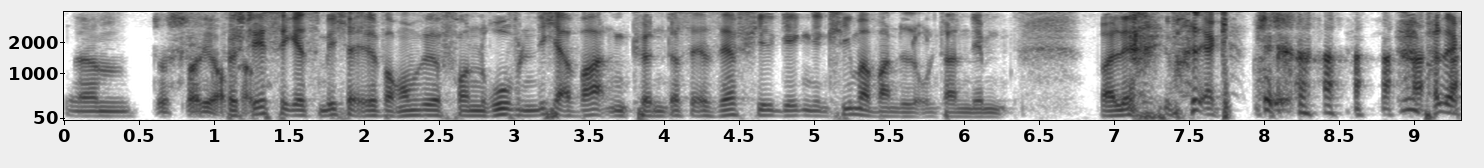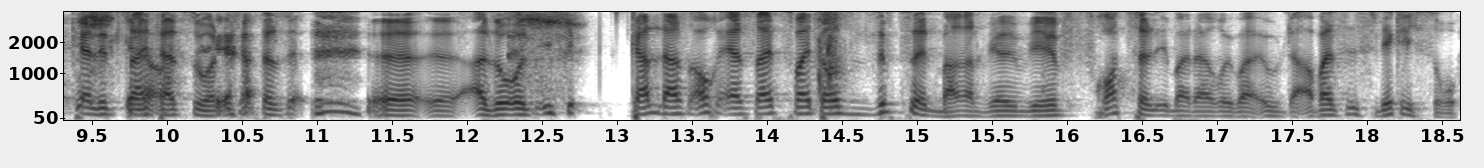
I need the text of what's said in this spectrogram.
ähm, das war die Aufgabe. Verstehst du jetzt, Michael, warum wir von Ruven nicht erwarten können, dass er sehr viel gegen den Klimawandel unternimmt? Weil er, weil er, weil er keine Zeit genau. dazu hat. Ich hab das, äh, äh, also und ich kann das auch erst seit 2017 machen. Wir, wir frotzeln immer darüber. Aber es ist wirklich so.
